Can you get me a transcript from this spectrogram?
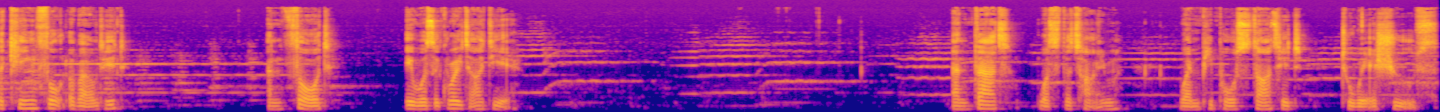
The king thought about it and thought it was a great idea. And that was the time when people started to wear shoes.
